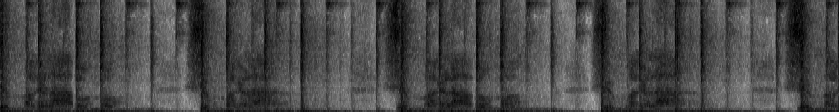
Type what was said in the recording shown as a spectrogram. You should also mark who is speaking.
Speaker 1: Booga. Booga. Booga.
